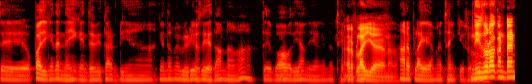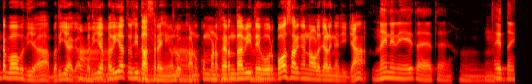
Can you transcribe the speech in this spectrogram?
ਤੇ ਉਹ ਭਾਜੀ ਕਹਿੰਦੇ ਨਹੀਂ ਕਹਿੰਦੇ ਵੀ ਤੁਹਾਡੀਆਂ ਕਹਿੰਦਾ ਮੈਂ ਵੀਡੀਓਜ਼ ਦੇਖਦਾ ਹੁੰਦਾ ਵਾਂ ਤੇ ਬਹੁਤ ਵਧੀਆ ਹੁੰਦੀਆਂ ਕਹਿੰਦਾ ਥੈਂਕ ਰਿਪਲਾਈ ਆਇਆ ਉਹਨਾਂ ਦਾ। ਹਾਂ ਰਿਪਲਾਈ ਆ ਮੈਂ ਥੈਂਕ ਯੂ ਸੋ ਨਹੀਂ ਥੋੜਾ ਕੰਟੈਂਟ ਬਹੁਤ ਵਧੀਆ ਵਧੀਆਗਾ। ਵਧੀਆ ਵਧੀਆ ਤੁਸੀਂ ਦੱਸ ਰਹੇ ਹੋ ਲੋਕਾਂ ਨੂੰ ਘੁੰਮਣ ਫਿਰਨ ਦਾ ਵੀ ਤੇ। ਹੋਰ ਬਹੁਤ ਸਾਰੀਆਂ ਨੌਲੇਜ ਵਾਲੀਆਂ ਚੀਜ਼ਾਂ। ਨਹੀਂ ਨਹੀਂ ਨਹੀਂ ਇਹ ਤਾਂ ਹੈ ਤਾਂ ਹੈ। ਇਦਾਂ ਹੀ।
